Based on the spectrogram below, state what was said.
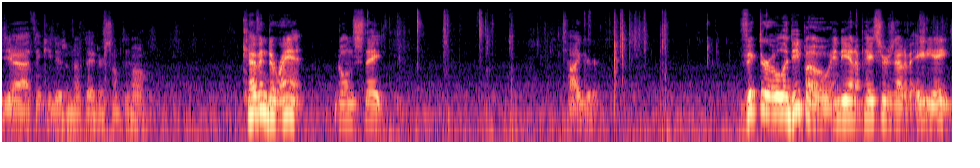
yeah, I think he did an update or something. Oh, Kevin Durant, Golden State. Tiger. Victor Oladipo, Indiana Pacers out of 88.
